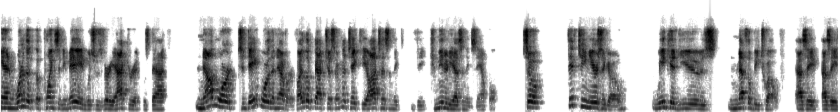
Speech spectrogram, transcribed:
And one of the, the points that he made, which was very accurate, was that now more today more than ever, if I look back just, I'm going to take the autism the, the community as an example. So 15 years ago, we could use methyl B12 as a as a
